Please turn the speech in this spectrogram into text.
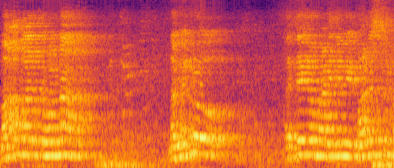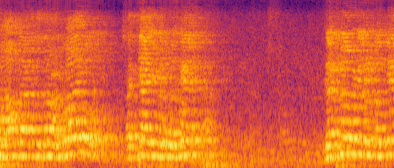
ಮಹಾಭಾರತವನ್ನ ನಾವೆಲ್ಲರೂ ಅಧ್ಯಯನ ಮಾಡಿದ್ದೀವಿ. ಬಹಳಷ್ಟು ಮಹಾಭಾರತದ ಹಲವಾರು ಅಧ್ಯಾಯಗಳ ಬಗ್ಗೆ, ಘಟನಾವಳಿಗಳ ಬಗ್ಗೆ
